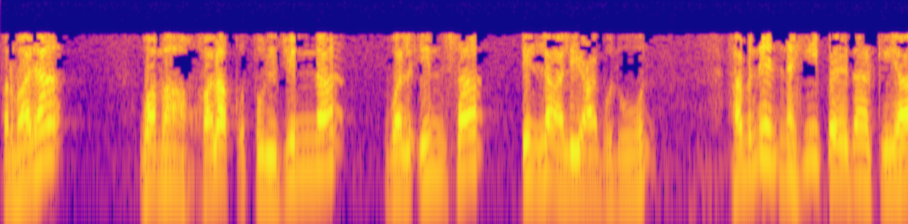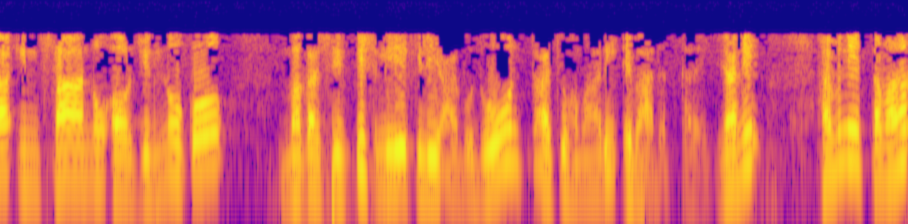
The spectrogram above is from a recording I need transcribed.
فرمایا، وما خلق تلجن ول انسا اللہ علی بدون ہم نے نہیں پیدا کیا انسانوں اور جنوں کو، مگر صرف اس لیے کہ لیے آبدون تاکہ وہ ہماری عبادت کرے یعنی ہم نے تمام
